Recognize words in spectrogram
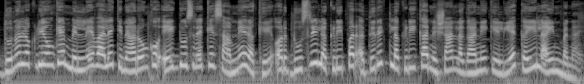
दोनों लकड़ियों के मिलने वाले किनारों को एक दूसरे के सामने रखें और दूसरी लकड़ी पर अतिरिक्त लकड़ी का निशान लगाने के लिए कई लाइन बनाएँ।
